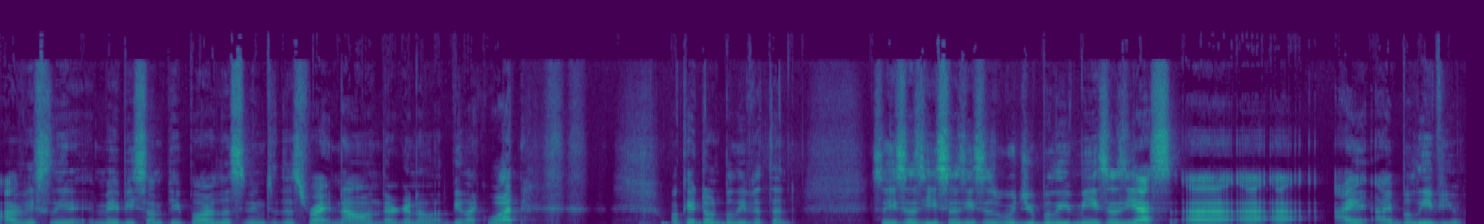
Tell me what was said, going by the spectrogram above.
Obviously, maybe some people are listening to this right now and they're to be like, "What?" okay, don't believe it then. So he says, he says, he says, "Would you believe me?" He says, "Yes, uh, uh, uh I I believe you."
